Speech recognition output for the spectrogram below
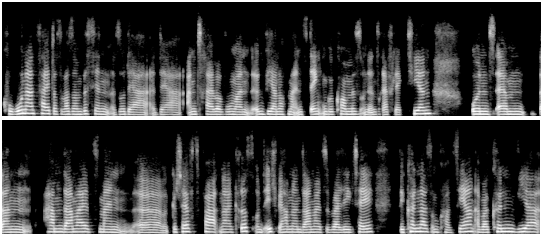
Corona-Zeit, das war so ein bisschen so der, der Antreiber, wo man irgendwie ja nochmal ins Denken gekommen ist und ins Reflektieren. Und ähm, dann haben damals mein äh, Geschäftspartner Chris und ich, wir haben dann damals überlegt, hey, wir können das im Konzern, aber können wir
